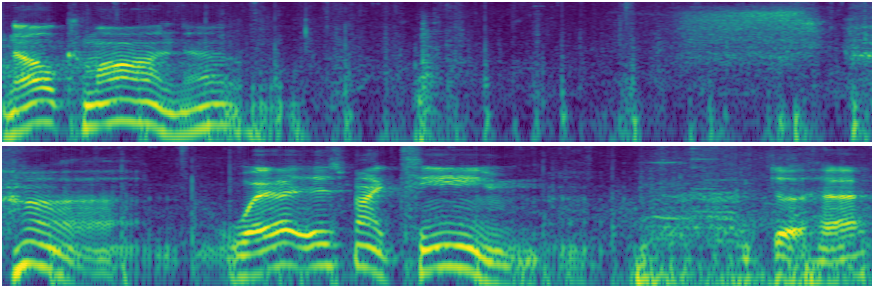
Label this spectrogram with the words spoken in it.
No, come on, no. Huh. Where is my team? What the heck?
